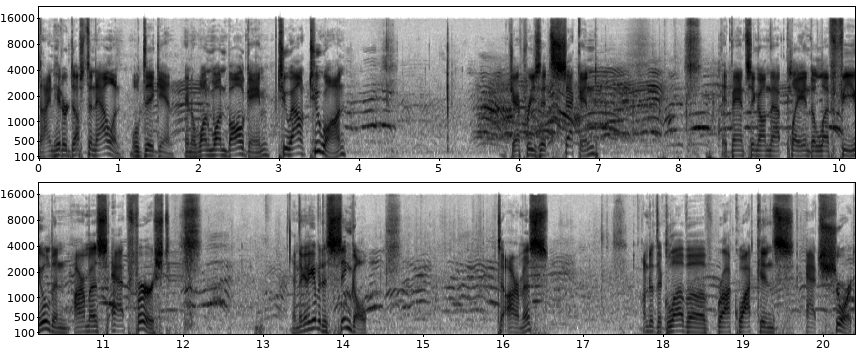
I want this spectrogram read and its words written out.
Nine hitter Dustin Allen will dig in in a 1 1 ball game. Two out, two on. Jeffries at second. Advancing on that play into left field, and Armas at first. And they're going to give it a single to Armas under the glove of Brock Watkins at short.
